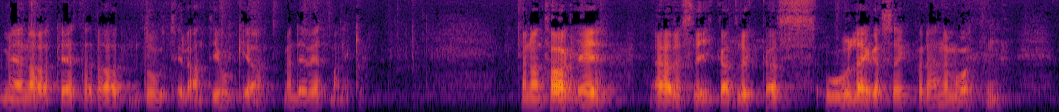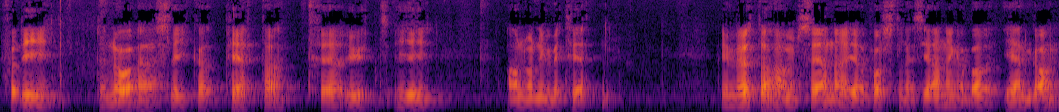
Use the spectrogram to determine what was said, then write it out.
mener at Peter dro til Antiokia, men det vet man ikke. Men antagelig er det slik at Lukas ordlegger seg på denne måten fordi det nå er slik at Peter trer ut i anonymiteten. Vi møter ham senere i apostlenes gjerninger bare én gang,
